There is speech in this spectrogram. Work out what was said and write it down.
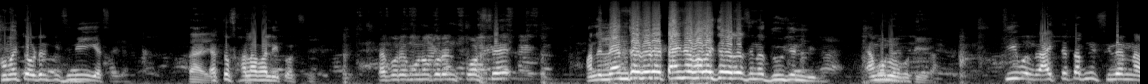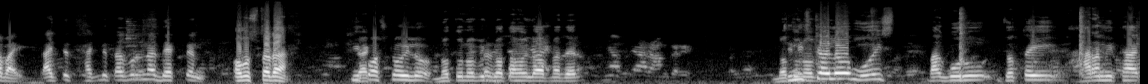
সময় তো ওটার পিছনেই গেছে। তাই? এত ফালাফালি করছে। তারপরে মনে করেন পড়ছে মানে ল্যাঞ্জা ধরে টাইনা ফালাইতে পারছে না দুইজন মিলে। এমন অবস্থা। কি বল রাইতে তো আপনি ছিলেন না ভাই। রাইতে থাকলে তারপরে না দেখতেন। অবস্থাটা? কি কষ্ট হইল? নতুন অভিজ্ঞতা হইল আপনাদের। জিনিসটা হলো মহিষ বা গরু যতই হারামি থাক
